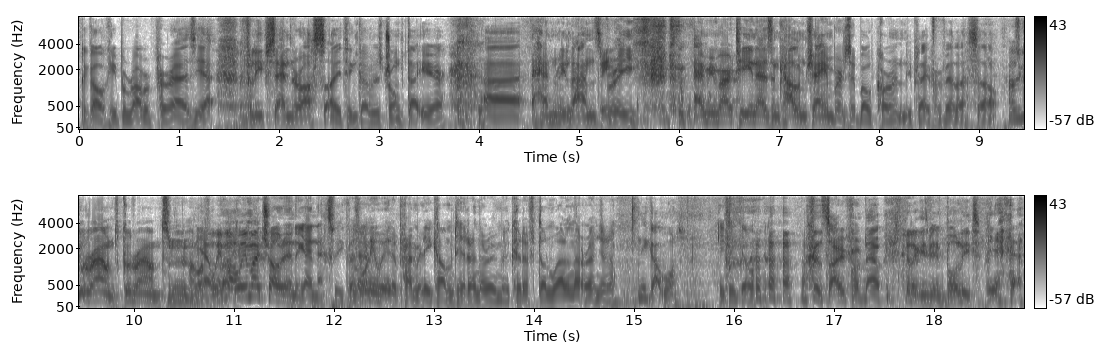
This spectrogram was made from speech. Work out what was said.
the goalkeeper, Robert Pires, yeah. Philippe Senderos, I think I was drunk that year, uh, Henri Lansbury, Emi Martinez, and Calum Chambers, who both currently play for Villa. So, That was a good round. Good round. I yeah, we might, we might throw it in again next week. There's only we had a Premier League commentator in the room who could have done well in that round, you know? He got one. He did go. I feel sorry for him now. I feel like he's been bullied. yeah.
